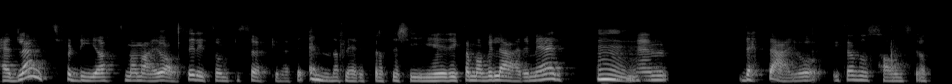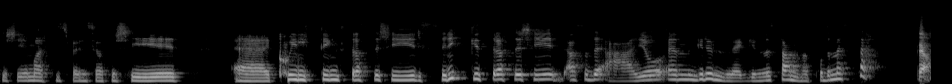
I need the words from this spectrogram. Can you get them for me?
headlines, fordi at man er jo alltid litt sånn på søken etter enda flere strategier. Man vil lære mer. Mm. Men dette er jo sant, sånn salgsstrategier, markedsføringsstrategier, eh, quiltingstrategier, strikkestrategier. Altså det er jo en grunnleggende stamme på det meste. Ja.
